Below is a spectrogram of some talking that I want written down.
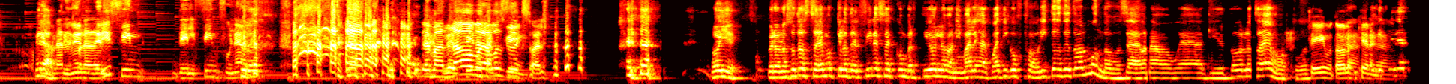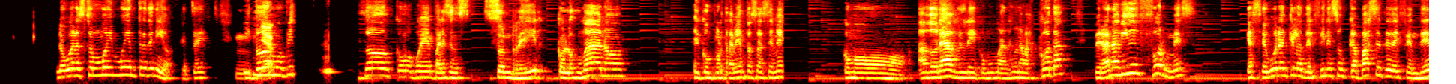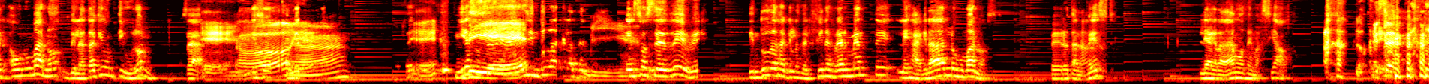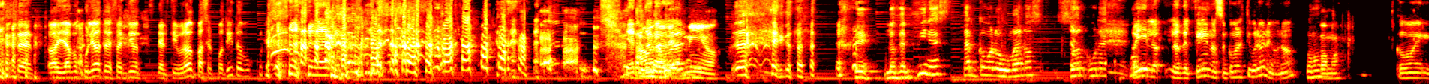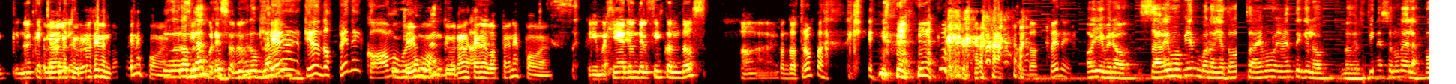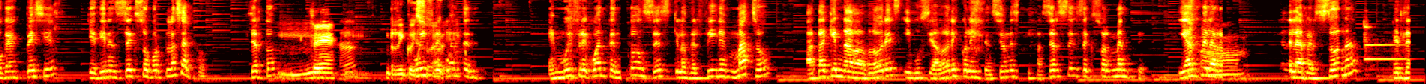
Mira, Una- Primer delfín, delfín funado. Demandado por abuso sexual. Oye, pero nosotros sabemos que los delfines se han convertido en los animales acuáticos favoritos de todo el mundo. O sea, una wea que todos lo sabemos. pues. Sí, todos los Claro, quieren. Tienen- Los buenos son muy, muy entretenidos, ¿cachai? Y Mm, todos ya. hemos visto son como pueden, parecen sonreír con los humanos, el comportamiento se asemeja como adorable, como una, una mascota, pero han habido informes que aseguran que los delfines son capaces de defender a un humano del ataque de un tiburón. O sea, Eh, Eso Oh, también- Ah, bien. y eso se debe, sin duda, a que los del- bien. eso se debe, sin duda, a que los delfines realmente les agradan los humanos, pero tal Ah. vez le agradamos demasiado. Los creo. Dicen, dicen, oye, ya pues culiado te defendí un- del tiburón para hacer potito, pues Ahora, toca, Dios mío. Sí, los delfines, tal como los humanos, son una de las Oye, lo- los delfines no son como los tiburones, ¿o no? ¿Cómo? ¿Cómo? Como que no es que Los, los tiburones tienen dos penes, pues. Tiburón Sí, blanco. por eso, ¿no? tiburón blanco. ¿Qué? ¿Tienen dos penes? ¿Cómo, Sí, pues, tiburones tienen dos penes, pues. Imagínate un delfín con dos. ¿Con dos trompas? ¿Con dos penes? Oye, pero sabemos bien, bueno, ya todos sabemos obviamente que los, los delfines son una de las pocas especies que tienen sexo por placer, ¿cierto? Mm, Sí. Ajá. Rico y Muy suave. frecuente, es muy frecuente entonces que los delfines machos ataquen nadadores y buceadores con la intención de satisfacerse sexualmente. Y ante la Ah, respuesta de la persona, el delfín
